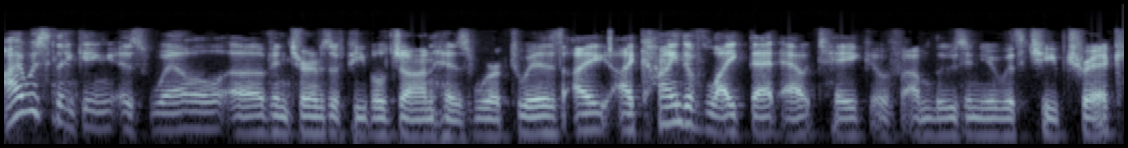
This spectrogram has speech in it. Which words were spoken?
I was thinking as well of in terms of people John has worked with. I I kind of like that outtake of "I'm losing you" with Cheap Trick,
